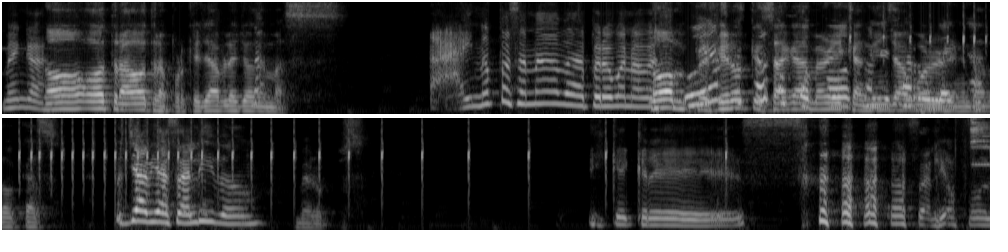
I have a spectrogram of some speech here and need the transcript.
Venga. No, otra, otra, porque ya hablé yo de más. Ay, no pasa nada, pero bueno, a ver. No, prefiero que salga American Ninja Warrior en dado caso. Pues ya había salido. Pero pues. ¿Y qué crees? Salió full.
